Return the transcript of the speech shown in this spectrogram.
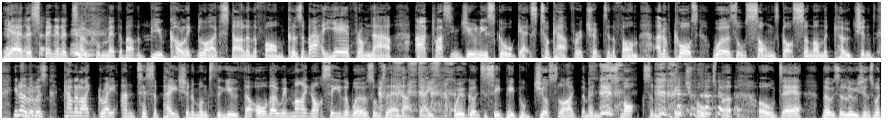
Yeah, they're spinning a total myth about the bucolic lifestyle of the farm. Because about a year from now, our class in junior school gets took out for a trip to the farm, and of course, Wurzel's songs got sung on the coach. And you know, there mm. was kind of like great anticipation amongst the youth that although we might not see the Wurzels there that day, we were going to see people just like them in smocks and pitchforks. But oh dear, those illusions were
